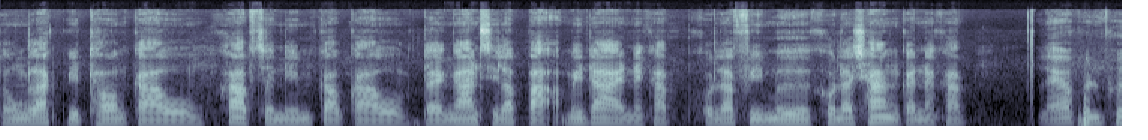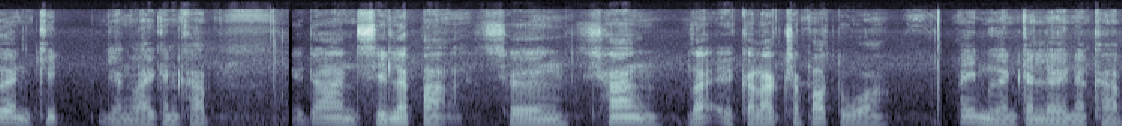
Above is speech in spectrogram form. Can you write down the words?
ตรงรักปิดทองเก่าคาบสนิมเก่าๆแต่งานศิลปะไม่ได้นะครับ คนละฝีมือคนละช่างกันนะครับ แล้วเพื่อนๆคิด อย่างไรกันครับ ในด้านศิลปะเชิงช่างและเอกลักษณ์เฉพาะตัวไม่เหมือนกันเลยนะครับ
